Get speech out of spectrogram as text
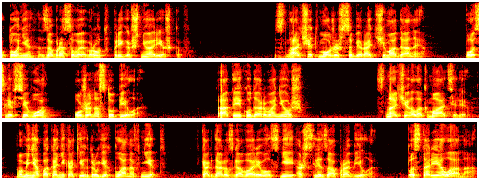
Тони, забрасывая в рот пригоршню орешков. «Значит, можешь собирать чемоданы. После всего уже наступило. А ты куда рванешь?» «Сначала к матери. У меня пока никаких других планов нет. Когда разговаривал с ней, аж слеза пробила. Постарела она».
